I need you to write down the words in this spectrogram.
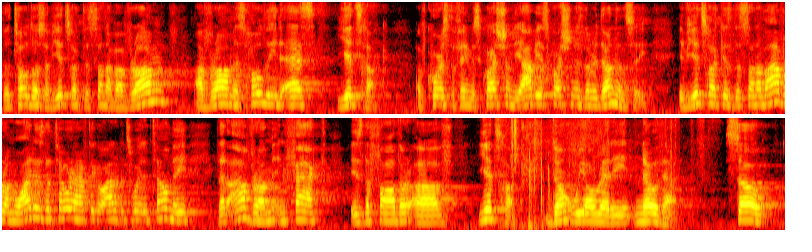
the Toldos of Yitzchak, the son of Avram. Avram is Holid as Yitzchak. Of course, the famous question, the obvious question is the redundancy. If Yitzchak is the son of Avram, why does the Torah have to go out of its way to tell me that Avram, in fact, is the father of Yitzchak. Don't we already know that? So,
